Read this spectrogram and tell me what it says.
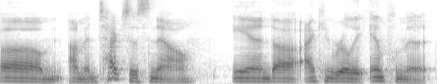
um, I'm in Texas now and uh, I can really implement it.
